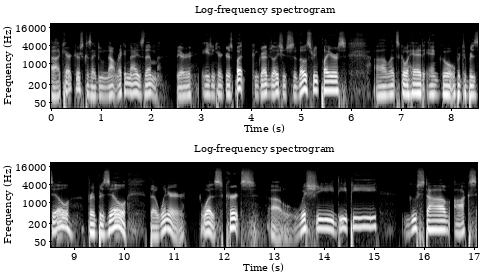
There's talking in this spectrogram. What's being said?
uh, characters because I do not recognize them. They're Asian characters, but congratulations to those three players. Uh, let's go ahead and go over to Brazil. For Brazil, the winner was Kurtz, uh, Wishy DP, Gustav Ox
